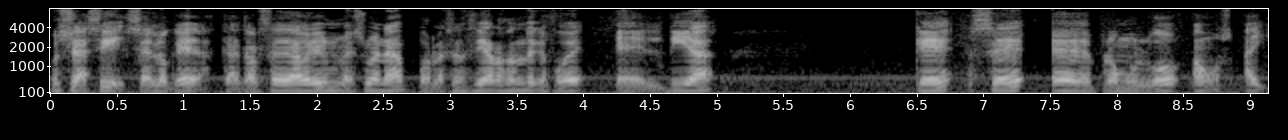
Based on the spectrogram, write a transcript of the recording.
O sea, sí, sé lo que era. 14 de abril me suena por la sencilla razón de que fue el día que se eh, promulgó, vamos, ay,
